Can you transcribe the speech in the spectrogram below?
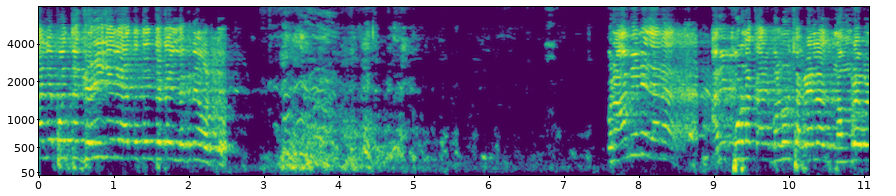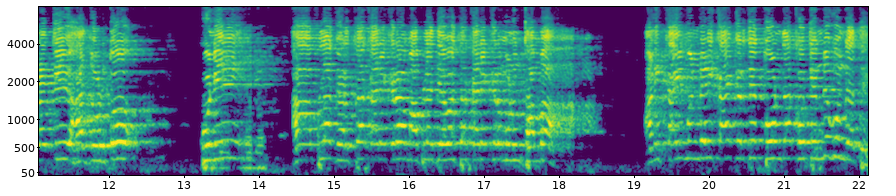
आले पण ते घरी गेले आता त्यांचं काही लग्न वाटत वाटतं. पण आम्ही नाही जाणार. आम्ही पूर्ण कार्य म्हणून सगळ्यांना नम्र विनंती हात जोडतो. कुणी हा आपला घरचा कार्यक्रम आपल्या देवाचा कार्यक्रम म्हणून थांबा. आणि काही मंडळी काय करते तोंड दाखवते निघून जाते.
